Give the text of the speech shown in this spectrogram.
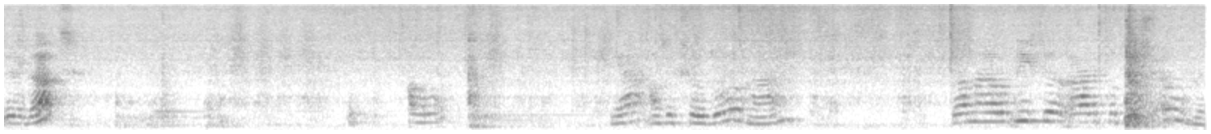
Dus dat. Oh. Ja, als ik zo doorga, dan hou ik niet veel aardappeltjes over.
